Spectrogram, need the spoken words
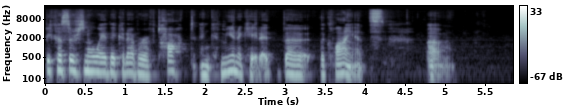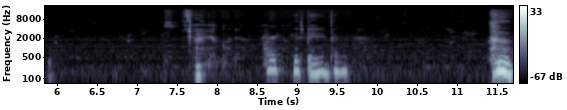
because there's no way they could ever have talked and communicated the the clients. Um, He's baby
